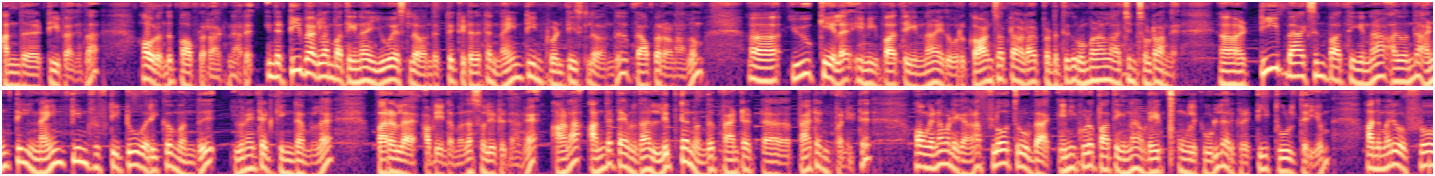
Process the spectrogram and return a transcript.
அந்த டீ பேக்கை தான் அவர் வந்து பாப்புலர் ஆக்கினார். இந்த டீ பேக்லாம் பார்த்தீங்கன்னா யூஎஸில் வந்துட்டு கிட்டத்தட்ட நைன்டீன் டுவெண்ட்டீஸில் வந்து பாப்புலர் ஆனாலும் யூகேயில் இன்றைக்கி பார்த்தீங்கன்னா இது ஒரு கான்செப்டாக அடாப்ட் பண்ணுறதுக்கு ரொம்ப நாள் ஆச்சுன்னு சொல்கிறாங்க டீ பேக்ஸ்ன்னு பார்த்தீங்கன்னா அது வந்து அன்டில் நைன்டீன் ஃபிஃப்டி டூ வரைக்கும் வந்து யுனைடெட் கிங்டமில் வரலை அப்படின்ற மாதிரி தான் சொல்லிட்டு இருக்காங்க ஆனால் அந்த டைமில் தான் லிப்டன் வந்து பேண்டட் பேட்டன் பண்ணிவிட்டு அவங்க என்ன பண்ணியிருக்காங்கன்னா ஃப்ளோ த்ரூ பேக் இன்னைக்கு கூட பார்த்தீங்கன்னா அப்படியே உங்களுக்கு உள்ளே இருக்கிற டீ தூள் தெரியும். அந்த மாதிரி ஒரு ஃப்ளோ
